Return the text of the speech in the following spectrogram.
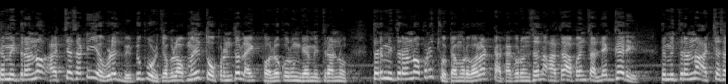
तर मित्रांनो आजच्यासाठी एवढंच भेटू. पुढच्या ब्लॉगमध्ये तोपर्यंत लाईक फॉलो करून घ्या मित्रांनो. तर मित्रांनो आपण छोट्या मुरगावला टाटा करून सण. आता आपण चालले घरी. तर मित्रांनो आजच्यासाठी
